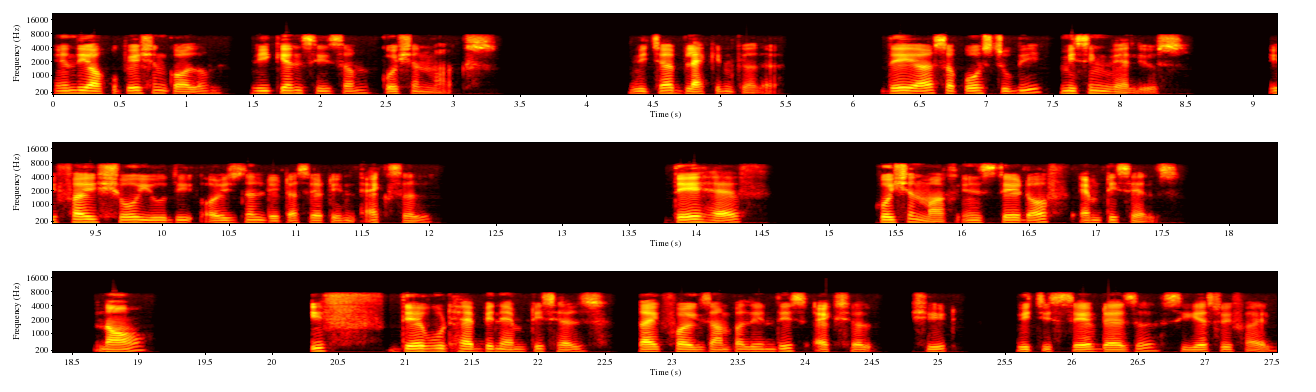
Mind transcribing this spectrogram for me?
in the occupation column we can see some question marks which are black in color. They are supposed to be missing values. If I show you the original dataset in Excel they have question marks instead of empty cells. Now if there would have been empty cells like for example in this excel sheet which is saved as a csv file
